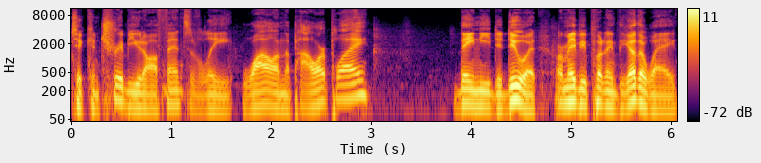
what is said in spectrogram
to contribute offensively while on the power play, they need to do it. Or maybe putting it the other way,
